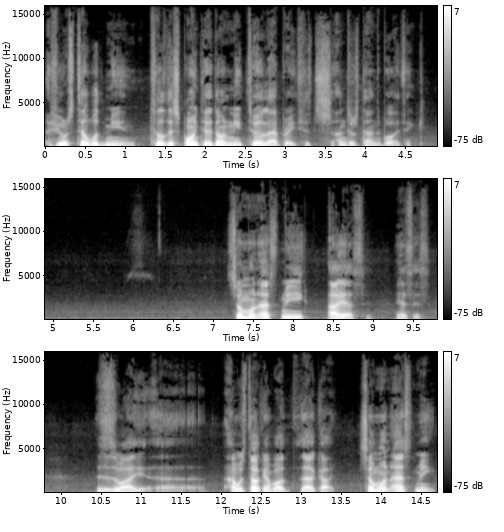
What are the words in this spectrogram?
If you're still with me till this point, I don't need to elaborate. It's understandable, I think. Someone asked me, ah, yes, yes, yes. This is why uh, I was talking about that guy. Someone asked me,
